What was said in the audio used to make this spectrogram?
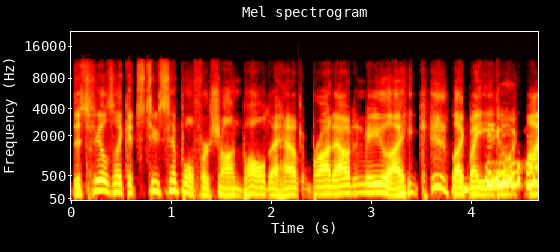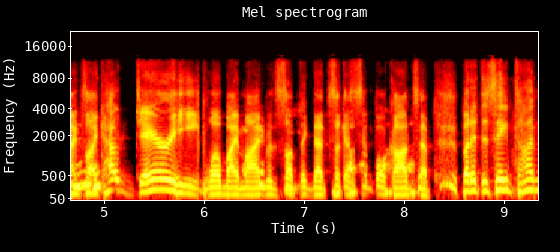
this feels like it's too simple for Sean Paul to have brought out in me. Like like my egoic mind's like how dare he blow my mind with something that's like a simple concept. But at the same time,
